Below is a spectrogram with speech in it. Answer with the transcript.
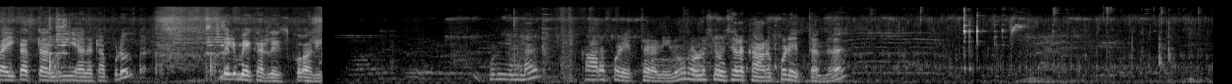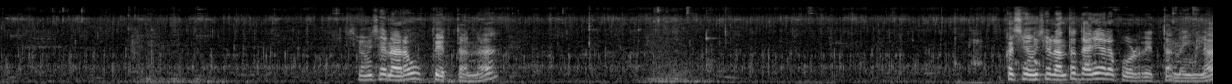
పైకి అనేటప్పుడు మిల్లిమేకర్లు వేసుకోవాలి. ఇప్పుడు ఇలా కారపొడి ఎత్తాను నేను. రెండు చెంచాల కారపొడి ఎత్తాను చెంచానర ఉప్పు ఎత్తాను ఒక చెంచాడంతా ధనియాల పౌడర్ ఎత్తాను ఇంట్లో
